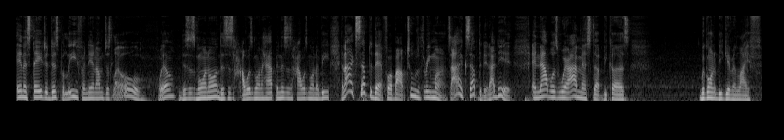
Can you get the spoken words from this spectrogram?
in a stage of disbelief and then I'm just like, "Oh, well, this is going on. This is how it's going to happen. This is how it's going to be." And I accepted that for about 2 to 3 months. I accepted it. I did. And that was where I messed up because we're going to be given life.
